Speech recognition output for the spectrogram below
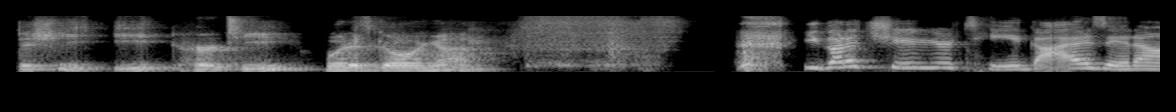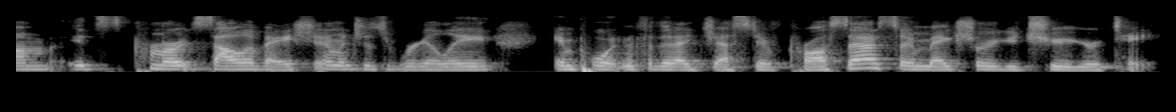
does she eat her tea? What is going on? you got to chew your tea, guys. It um it promotes salivation, which is really important for the digestive process. So make sure you chew your tea.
